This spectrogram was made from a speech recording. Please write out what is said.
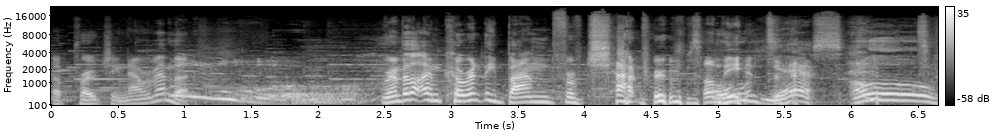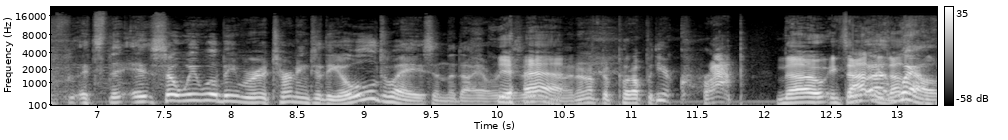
approaching. Now remember, remember that I'm currently banned from chat rooms on Oh the internet. yes. Oh, it's the it, so we will be returning to the old ways in the diary. Yeah. I don't have to put up with your crap. No, exactly. Uh, well,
